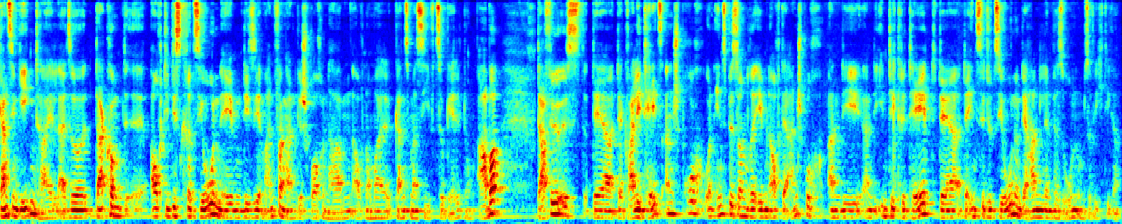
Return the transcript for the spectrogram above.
ganz im Gegenteil, also da kommt äh, auch die Diskretion eben, die Sie am Anfang angesprochen haben, auch nochmal ganz massiv zur Geltung. Aber Dafür ist der, der Qualitätsanspruch und insbesondere eben auch der Anspruch an die, an die Integrität der, der Institutionen und der handelnden Personen umso wichtiger.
